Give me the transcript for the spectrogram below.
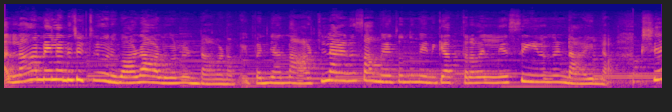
അല്ലാന്നുണ്ടെങ്കിൽ എന്റെ ചുറ്റിനും ഒരുപാട് ആളുകൾ ഉണ്ടാവണം. ഇപ്പം ഞാൻ നാട്ടിലായിരുന്ന സമയത്തൊന്നും എനിക്ക് അത്ര വലിയ സീനൊന്നും ഉണ്ടായില്ല. പക്ഷേ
